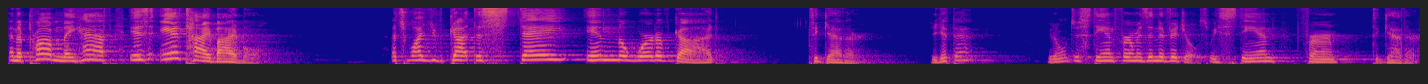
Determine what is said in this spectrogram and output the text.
and the problem they have is anti Bible. That's why you've got to stay in the Word of God together. You get that? We don't just stand firm as individuals, we stand firm together.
